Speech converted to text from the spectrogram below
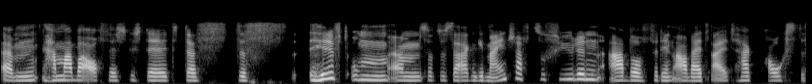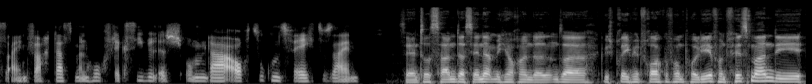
Ähm, haben aber auch festgestellt, dass das hilft, um ähm, sozusagen Gemeinschaft zu fühlen, aber für den Arbeitsalltag brauchst es einfach, dass man hochflexibel ist, um da auch zukunftsfähig zu sein. Sehr interessant. Das erinnert mich auch an unser Gespräch mit Frauke von Polier von Fissmann, die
